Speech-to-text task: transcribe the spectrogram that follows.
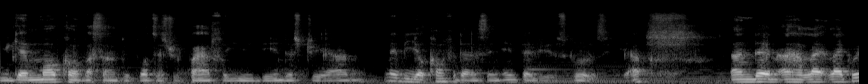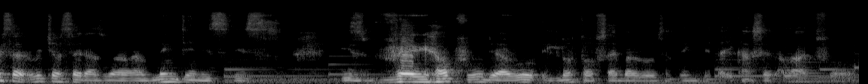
you get more conversant with what is required for you in the industry and maybe your confidence in interviews grows yeah and then uh, like like richard, richard said as well um, linkedin is is is very helpful. There are a lot of cyber roles and things that you can set a lot for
